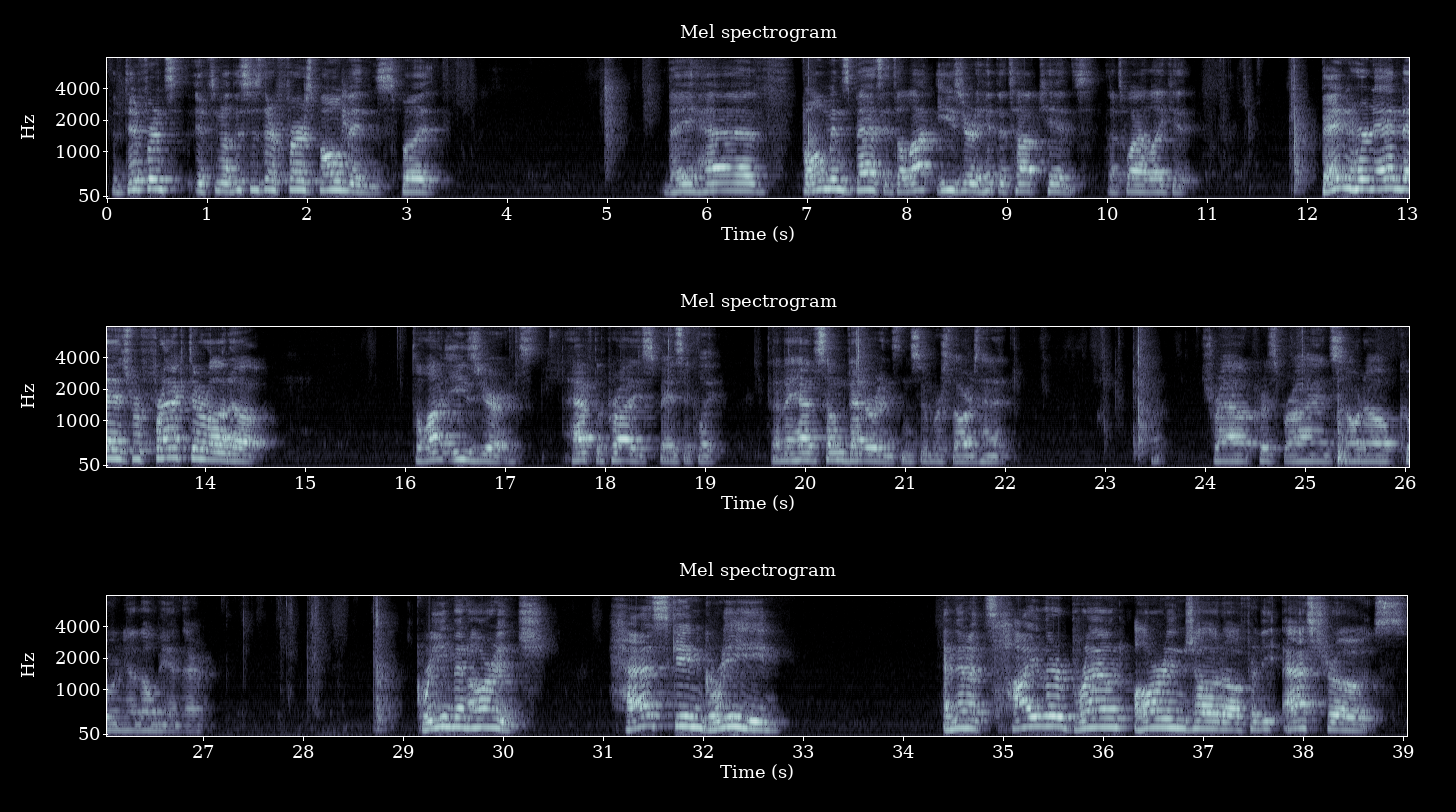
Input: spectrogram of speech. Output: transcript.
the difference. It's you know this is their first Bowman's, but they have Bowman's Best. It's a lot easier to hit the top kids. That's why I like it. Ben Hernandez Refractor Auto. It's a lot easier. It's half the price, basically. Then they have some veterans and superstars in it. Trout, Kris Bryant, Soto, Cunha, they'll be in there. Green and orange. Haskin green. And then a Tyler Brown orange auto for the Astros.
